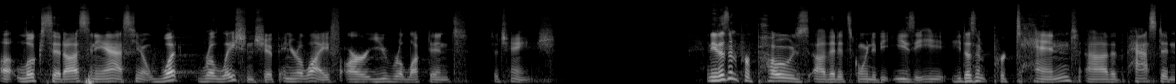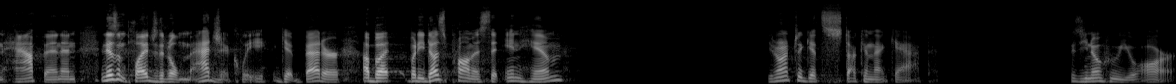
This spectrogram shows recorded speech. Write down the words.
uh, looks at us and he asks, you know, what relationship in your life are you reluctant to change? And he doesn't propose uh, that it's going to be easy. He, he doesn't pretend uh, that the past didn't happen, and, and he doesn't pledge that it'll magically get better. Uh, but, but he does promise that in him, you don't have to get stuck in that gap. because you know who you are.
